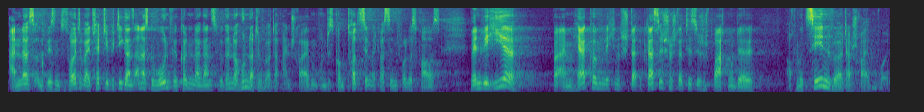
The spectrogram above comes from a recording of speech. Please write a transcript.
anders und wir sind es heute bei ChatGPT ganz anders gewohnt. Wir können da ganz, wir können da hunderte Wörter reinschreiben und es kommt trotzdem etwas Sinnvolles raus. Wenn wir hier bei einem herkömmlichen klassischen statistischen Sprachmodell auch nur zehn Wörter schreiben wollten,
